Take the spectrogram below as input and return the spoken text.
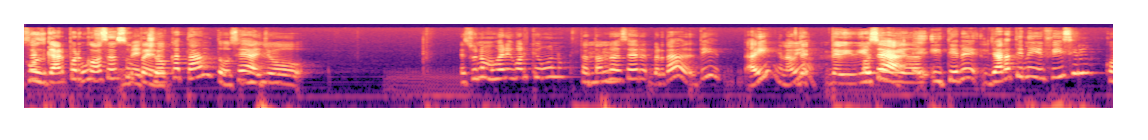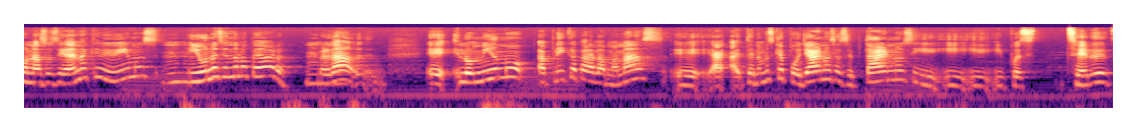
Juzgar por cosas súper... Me choca tanto, o sea, yo es una mujer igual que uno, tratando de ser, ¿verdad? ahí, en la vida. De, vivir O sea, y tiene, ya la tiene difícil con la sociedad en la que vivimos y uno haciendo lo peor, ¿verdad? Eh, lo mismo aplica para las mamás. Eh, tenemos que apoyarnos, aceptarnos y, y, y, pues ser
